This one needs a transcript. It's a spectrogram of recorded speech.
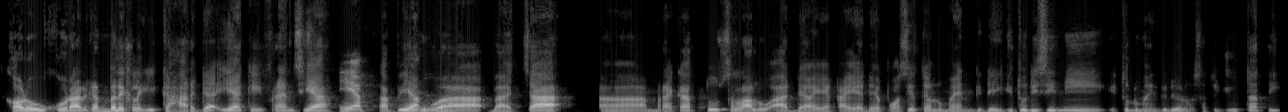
kalau ukuran kan balik lagi ke harga ya, kayak friends ya. Yap. Tapi yang gua baca eh, mereka tuh selalu ada yang kayak deposit yang lumayan gede gitu di sini. Itu lumayan gede loh, satu juta ti.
